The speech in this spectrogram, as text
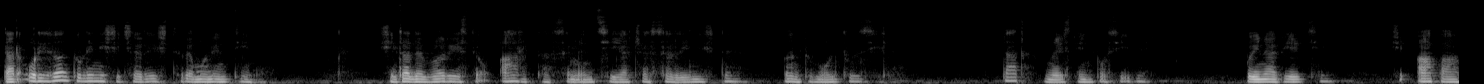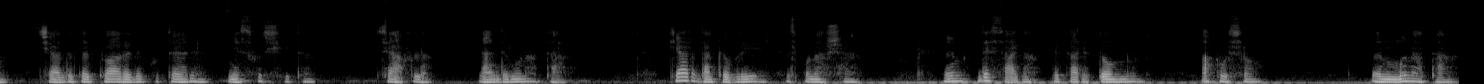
Dar orizontul liniștii cerești rămâne în tine și, într-adevăr, este o artă să menții această liniște în tumultul zilei. Dar nu este imposibil. Pâinea vieții și apa cea dătătoare de putere nesfârșită se află la îndemâna ta. Chiar dacă vrei să spun așa, în desaga pe care Domnul a pus-o în mâna ta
